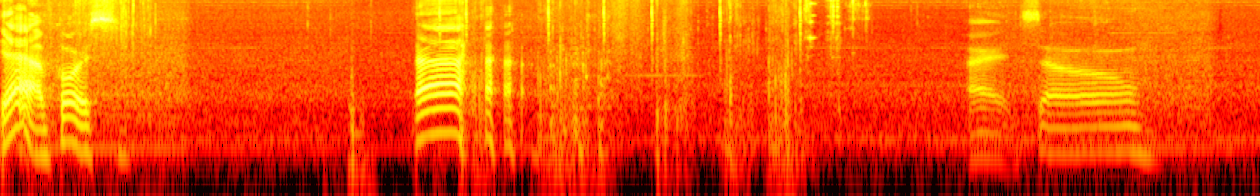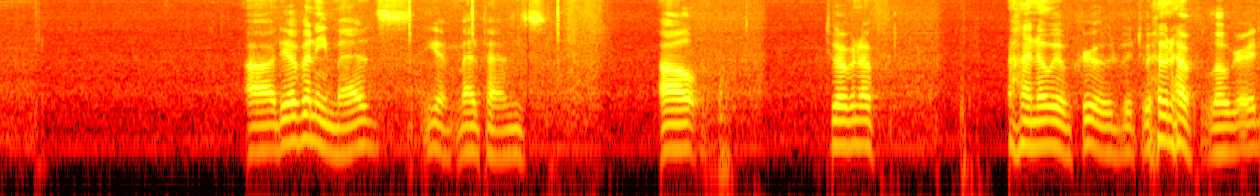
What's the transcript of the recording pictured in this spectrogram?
Yeah, of course. Ah. Alright, so... Uh, do you have any meds? You get med pens. Oh. Do we have enough... I know we have crude, but do we have enough low grade?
